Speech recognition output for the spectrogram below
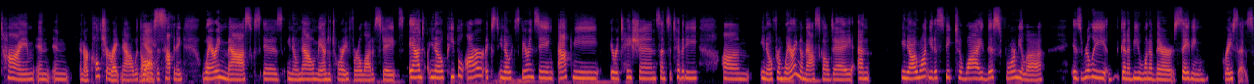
time in in in our culture right now with all yes. of this happening wearing masks is you know now mandatory for a lot of states and you know people are ex- you know experiencing acne irritation sensitivity um you know from wearing a mask all day and you know i want you to speak to why this formula is really going to be one of their saving graces.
